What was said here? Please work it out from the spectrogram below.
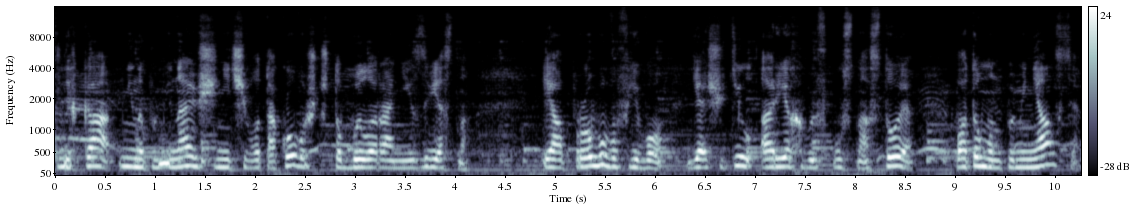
слегка не напоминающий ничего такого, что было ранее известно. И опробовав его, я ощутил ореховый вкус настоя, потом он поменялся.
